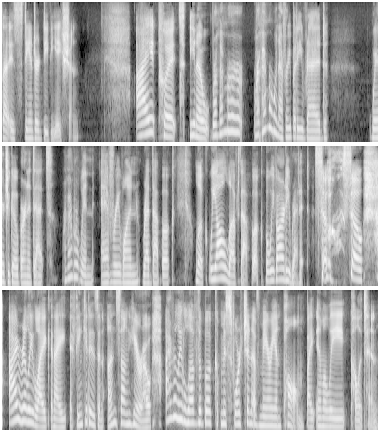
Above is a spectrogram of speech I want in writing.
That is Standard Deviation. I put, you know, remember remember when everybody read Where'd You Go, Bernadette remember when everyone read that book? Look, we all loved that book, but we've already read it. So, so I really like, and I think it is an unsung hero. I really love the book Misfortune of Marion Palm by Emily Culliton.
